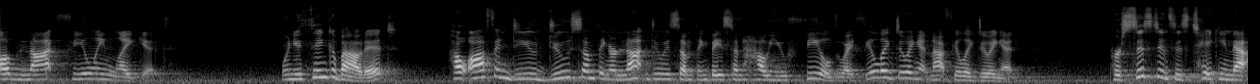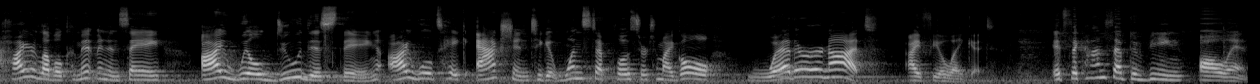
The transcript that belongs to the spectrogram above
of not feeling like it. When you think about it, how often do you do something or not do something based on how you feel? Do I feel like doing it, not feel like doing it? Persistence is taking that higher level commitment and saying, I will do this thing, I will take action to get one step closer to my goal, whether or not I feel like it. It's the concept of being all in.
